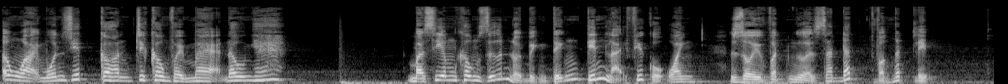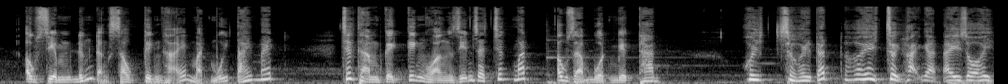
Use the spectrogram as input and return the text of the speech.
Ông ngoại muốn giết con chứ không phải mẹ đâu nhé. Bà Siêm không giữ nổi bình tĩnh Tiến lại phía cổ oanh, Rồi vật ngửa ra đất và ngất lịm. Ông Siêm đứng đằng sau kinh hãi Mặt mũi tái mét. Chiếc thảm kịch kinh hoàng diễn ra trước mắt, Ông già buột miệng than. Ôi trời đất ơi, Trời hại ngàn này rồi.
